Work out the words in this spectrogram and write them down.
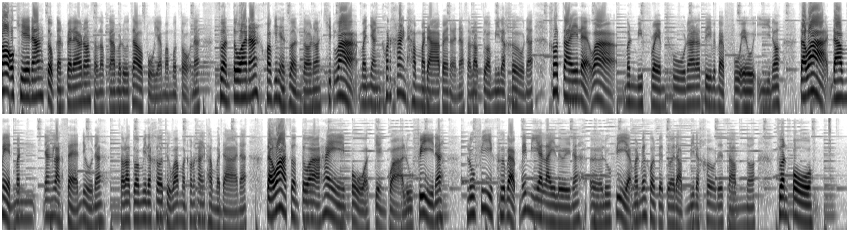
ก็โอเคนะ จบกันไปแล้วเนาะสำหรับการมาดูเจ้าปู่ยามาโมโตะนะ ส่วนตัวนะ ความคิดเห็นส่วนตัวเนาะคิดว่ามันยังค่อนข้างธรรมดาไปหน่อยนะสำหรับตัวมิราเคิลนะ เข้าใจแหละว่ามันมีเฟรม2นะ แล้วตีเป็นแบบ Full AOE เนาะแต่ว่าดาเมจมันยังหลักแสนอยู่นะสำหรับตัวมิราเคิลถือว่ามันค่อนข้างธรรมดานะ แต่ว่าส่วนตัวให้ปู่อะเก่งกว่าลูฟี่นะ ลูฟี่คือแบบไม่มีอะไรเลยนะ เออ ลูฟี่อะมันไม่ควรเป็นตัวระดับมิราเคิลด้วยซ้ำเนาะ ส่วนโป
